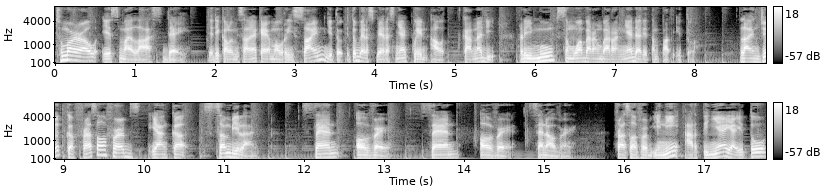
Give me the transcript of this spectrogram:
tomorrow is my last day. Jadi kalau misalnya kayak mau resign gitu, itu beres-beresnya clean out karena di remove semua barang-barangnya dari tempat itu. Lanjut ke phrasal verbs yang ke-9. Send over, send over, send over. Phrasal verb ini artinya yaitu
